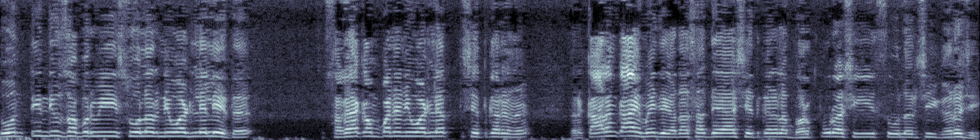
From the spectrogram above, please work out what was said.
दोन तीन दिवसापूर्वी सोलर निवडलेले आहेत. सगळ्या कंपन्या निवडल्यात शेतकऱ्यानं. तर कारण काय माहितीये का? आता सध्या शेतकऱ्याला भरपूर अशी सोलरची गरज आहे.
